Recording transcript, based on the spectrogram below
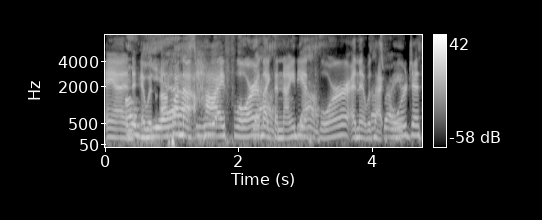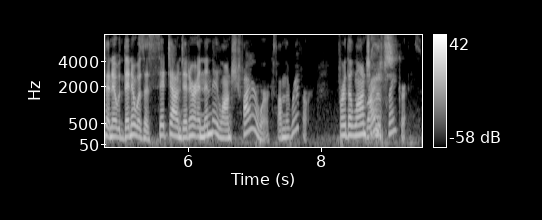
And Oh, it was up on that yes, high floor, and like the 90th yes. floor, and it was That's that right. gorgeous. And it, then it was a sit down dinner, and then they launched fireworks on the river for the launch of the fragrance.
